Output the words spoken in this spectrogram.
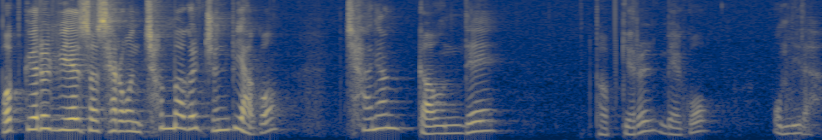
법궤를 위해서 새로운 천막을 준비하고 찬양 가운데 법궤를 메고 옵니다.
